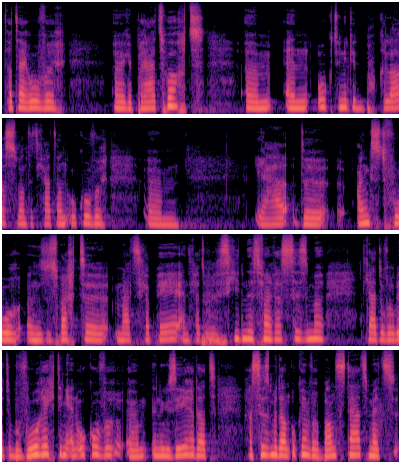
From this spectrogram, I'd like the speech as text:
dat daarover eh, gepraat wordt. Ehm, en ook toen ik het boek las, want het gaat dan ook over ehm, ja, de angst voor een zwarte maatschappij en het gaat over de Mhm. geschiedenis van racisme. Het gaat over witte bevoorrechting en ook over ehm, in hoezeer dat racisme dan ook in verband staat met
